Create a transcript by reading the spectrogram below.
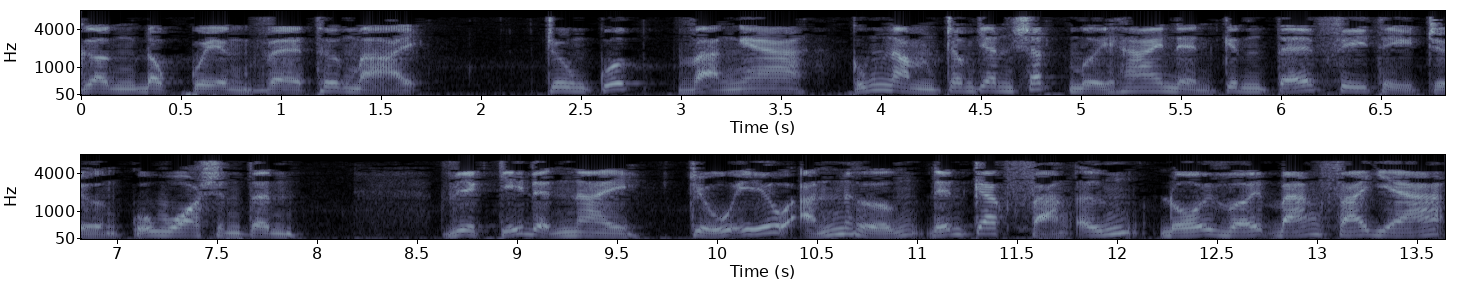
gần độc quyền về thương mại. Trung Quốc và Nga cũng nằm trong danh sách 12 nền kinh tế phi thị trường của Washington. Việc chỉ định này chủ yếu ảnh hưởng đến các phản ứng đối với bán phá giá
